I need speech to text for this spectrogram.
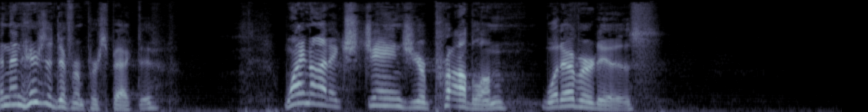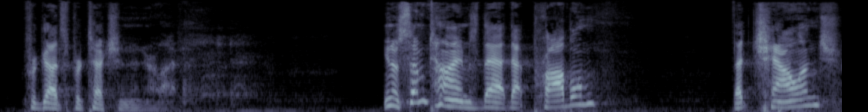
And then here's a different perspective. Why not exchange your problem, whatever it is, for God's protection in your life? You know, sometimes that, that problem, that challenge,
